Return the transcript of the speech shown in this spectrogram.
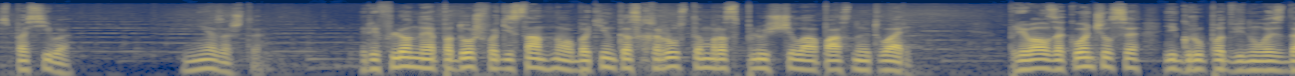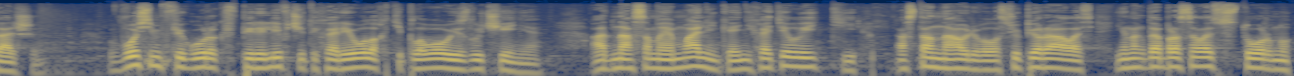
«Спасибо». «Не за что». Рифленая подошва десантного ботинка с хрустом расплющила опасную тварь. Привал закончился, и группа двинулась дальше. Восемь фигурок в переливчатых ореолах теплового излучения. Одна самая маленькая не хотела идти, останавливалась, упиралась, иногда бросалась в сторону,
